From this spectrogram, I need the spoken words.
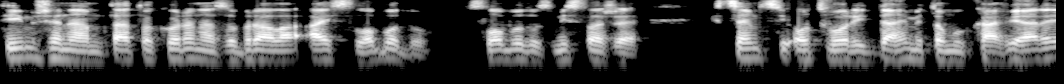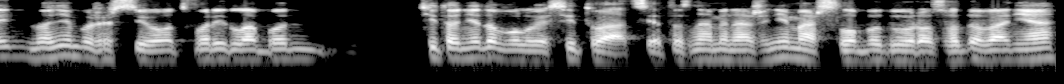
tým, že nám táto korona zobrala aj slobodu. Slobodu v zmysle, že chcem si otvoriť, dajme tomu kaviareň, no nemôžeš si ju otvoriť, lebo ti to nedovoluje situácia. To znamená, že nemáš slobodu rozhodovania,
